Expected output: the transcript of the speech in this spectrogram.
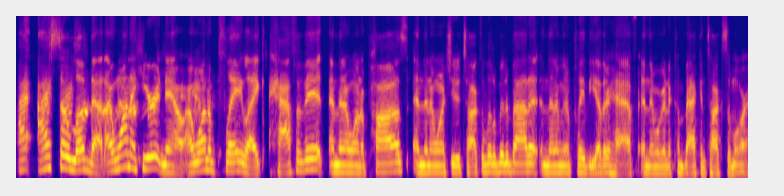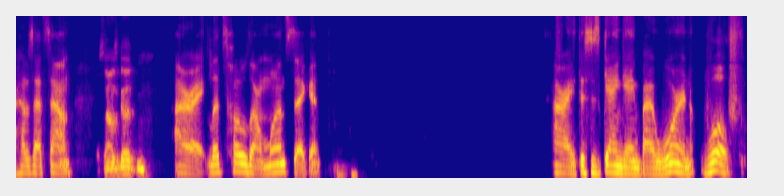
I, I so love that. I want to hear it now. I want to play like half of it and then I want to pause and then I want you to talk a little bit about it. And then I'm going to play the other half and then we're going to come back and talk some more. How does that sound? Sounds good. All right. Let's hold on one second. All right, this is Gang Gang by Warren Wolf.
